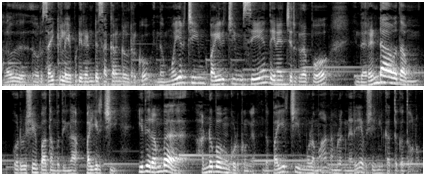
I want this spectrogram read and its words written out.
அதாவது ஒரு சைக்கிளில் எப்படி ரெண்டு சக்கரங்கள் இருக்கோ இந்த முயற்சியும் பயிற்சியும் சேர்ந்து இணைச்சிருக்கிறப்போ இந்த ரெண்டாவது ஒரு விஷயம் பார்த்தோம் பார்த்தீங்களா? பயிற்சி. இது ரொம்ப அனுபவம் கொடுக்குங்க. இந்த பயிற்சி மூலமாக நம்மளுக்கு நிறைய விஷயங்கள் கற்றுக்க தோணும்.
